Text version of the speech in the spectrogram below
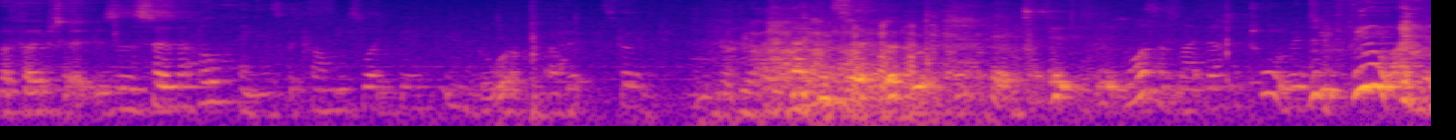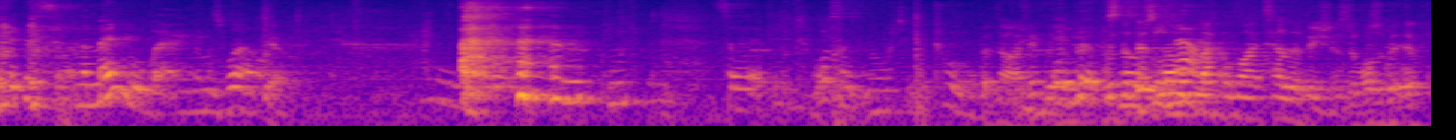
the photos and so the whole thing has become slightly, you know, a bit strange. it, it, it wasn't like that at all. It didn't feel like it because and the men were wearing them as well. Yeah. so it wasn't naughty at all. But no, I think it with, looks with the little now. black and white televisions, there was a bit of,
